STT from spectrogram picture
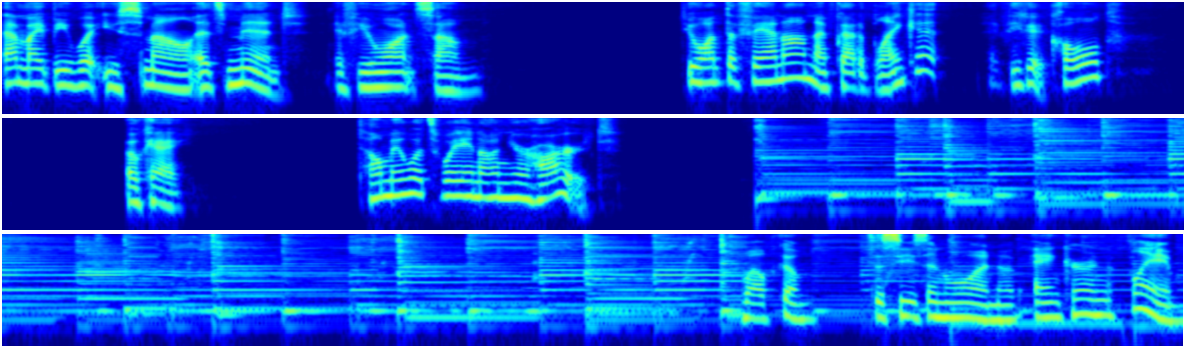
That might be what you smell. It's mint if you want some. Do you want the fan on? I've got a blanket if you get cold. Okay. Tell me what's weighing on your heart. Welcome to season one of Anchor and Flame,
